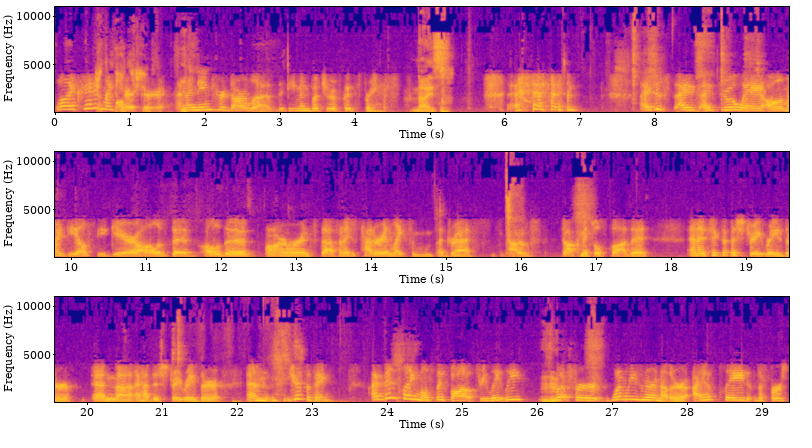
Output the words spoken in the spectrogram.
Well, I created my character, and I named her Darla, the demon butcher of Good Springs. Nice. and I just I, I threw away all of my DLC gear, all of the all of the armor and stuff, and I just had her in like some a dress out of Doc Mitchell's closet, and I picked up a straight razor, and uh, I had this straight razor. And here's the thing, I've been playing mostly Fallout 3 lately, but for one reason or another, I have played the first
